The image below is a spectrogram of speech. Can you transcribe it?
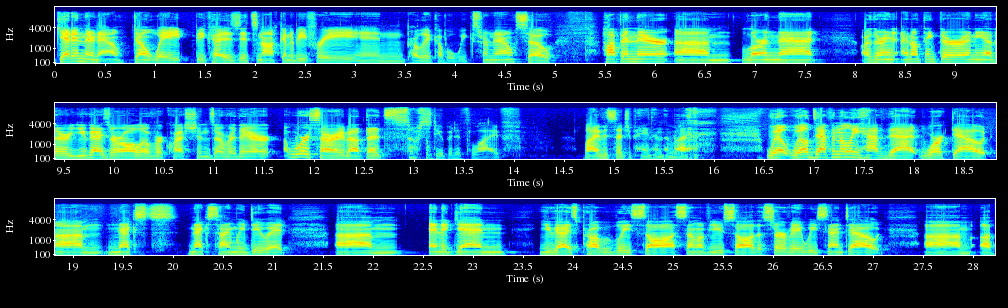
get in there now. Don't wait because it's not going to be free in probably a couple weeks from now. So hop in there, um, learn that. Are there any, I don't think there are any other, you guys are all over questions over there. We're sorry about that. It's so stupid. It's live. Live is such a pain in the butt. we'll, we'll definitely have that worked out um, next, next time we do it. Um, and again, you guys probably saw, some of you saw the survey we sent out. Um, a,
